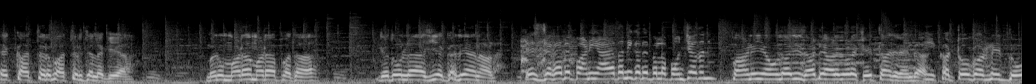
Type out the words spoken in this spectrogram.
ਇਹ 71 72 ਚ ਲੱਗਿਆ। ਮੈਨੂੰ ਮਾੜਾ ਮਾੜਾ ਪਤਾ ਜਦੋਂ ਲੈ ਸੀ ਗਧਿਆਂ ਨਾਲ। ਇਸ ਜਗ੍ਹਾ ਤੇ ਪਾਣੀ ਆਇਆ ਤਾਂ ਨਹੀਂ ਕਦੇ ਪਹਿਲਾਂ ਪਹੁੰਚਿਆ ਤਾਂ ਨਹੀਂ? ਪਾਣੀ ਆਉਂਦਾ ਜੀ ਸਾਡੇ ਆਲੇ ਦੁਆਲੇ ਖੇਤਾਂ 'ਚ ਰਹਿੰਦਾ। ਘੱਟੋ ਘੱਟ ਨਹੀਂ 2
